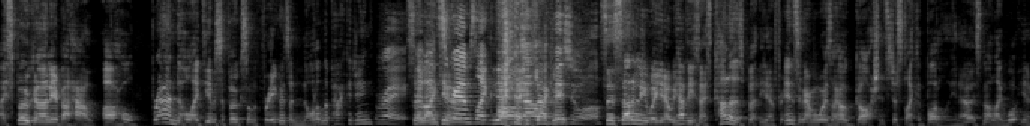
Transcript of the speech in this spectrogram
I spoke earlier about how our whole brand, the whole idea was to focus on the fragrance and not on the packaging. Right. So and like you know- Instagram's like yeah, all about exactly. visual. So suddenly, well, you know, we have these nice colors, but you know, for Instagram, we're always like, oh gosh, it's just like a bottle. You know, it's not like what you know,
